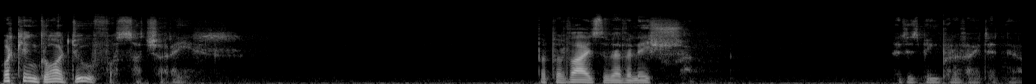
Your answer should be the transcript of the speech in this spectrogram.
What can God do for such a race? But provides the revelation that is being provided now.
